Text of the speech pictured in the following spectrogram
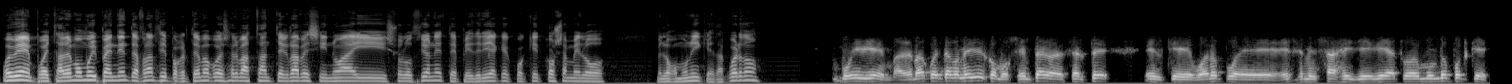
Muy bien, pues estaremos muy pendientes, Francis, porque el tema puede ser bastante grave si no hay soluciones. Te pediría que cualquier cosa me lo, me lo comuniques, ¿de acuerdo? Muy bien, además cuenta con ello y como siempre agradecerte el que, bueno, pues ese mensaje llegue a todo el mundo porque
